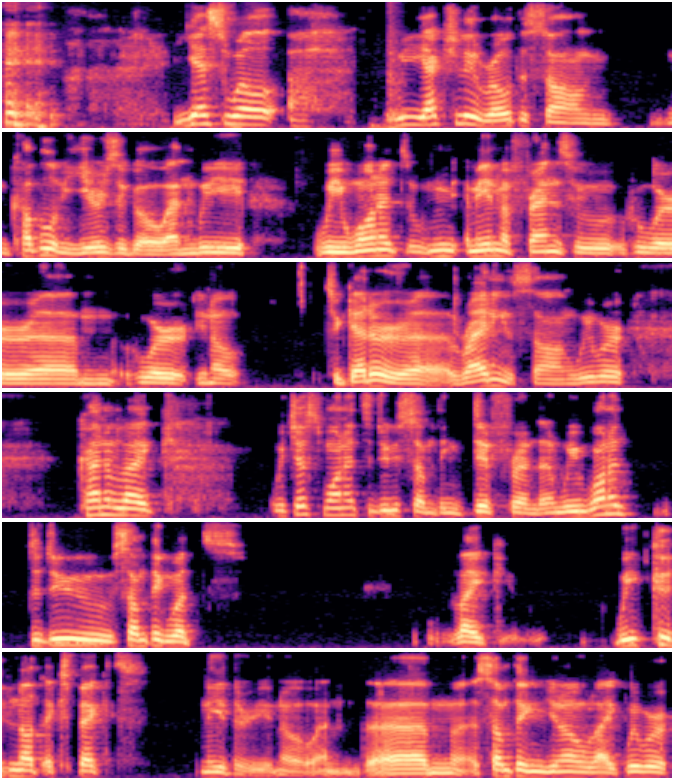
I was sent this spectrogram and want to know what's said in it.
yes, well, uh, we actually wrote the song a couple of years ago, and we we wanted to, me and my friends who who were um, who were you know together uh, writing the song. We were kind of like we just wanted to do something different, and we wanted to do something what like we could not expect neither, you know, and um, something you know like we were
